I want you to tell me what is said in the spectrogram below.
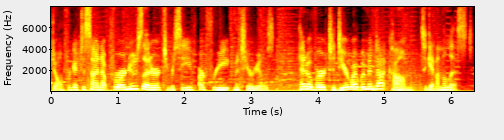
don't forget to sign up for our newsletter to receive our free materials. Head over to dearwhitewomen.com to get on the list.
